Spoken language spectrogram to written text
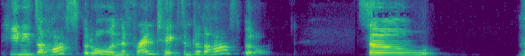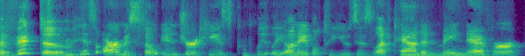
he needs a hospital. And the friend takes him to the hospital. So the victim, his arm is so injured, he is completely unable to use his left hand and may never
